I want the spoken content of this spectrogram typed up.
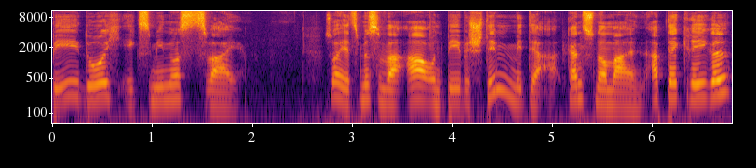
b durch x minus 2. So, jetzt müssen wir a und b bestimmen mit der ganz normalen Abdeckregel.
